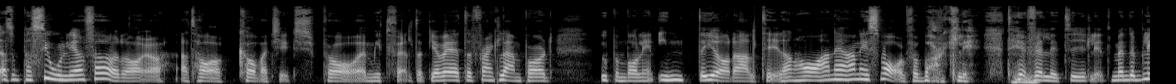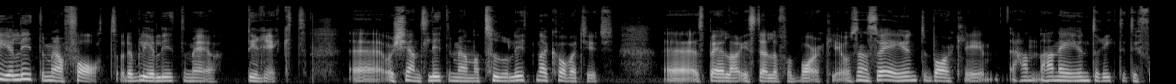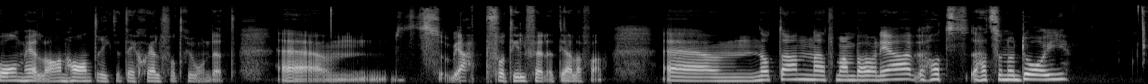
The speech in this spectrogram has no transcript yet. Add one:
alltså personligen föredrar jag att ha Kovacic på mittfältet. Jag vet att Frank Lampard uppenbarligen inte gör det alltid. Han, har, han, är, han är svag för Barkley. Det är väldigt tydligt. Men det blir lite mer fart och det blir lite mer direkt. Eh, och känns lite mer naturligt när Kovacic eh, spelar istället för Barkley. Och sen så är ju inte Barkley, han, han är ju inte riktigt i form heller. Han har inte riktigt det självförtroendet. Eh, så, ja, för tillfället i alla fall. Eh, något annat man behöver, ja, Hats- Hudson-Odoi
